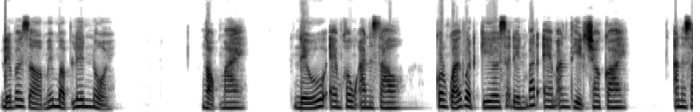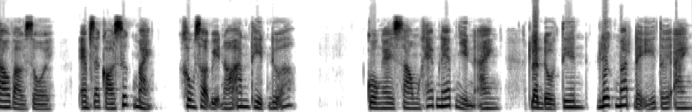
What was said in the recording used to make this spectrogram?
đến bao giờ mới mập lên nổi. Ngọc Mai, nếu em không ăn rau, con quái vật kia sẽ đến bắt em ăn thịt cho coi. Ăn rau vào rồi, em sẽ có sức mạnh, không sợ bị nó ăn thịt nữa. Cô nghe xong khép nép nhìn anh, lần đầu tiên liếc mắt để ý tới anh.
